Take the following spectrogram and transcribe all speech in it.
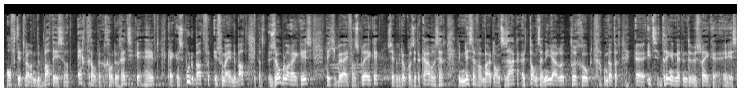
of dit wel een debat is dat echt grote, grote urgentie heeft. Kijk, een spoeddebat is voor mij een debat dat zo belangrijk is... dat je bij wijze van spreken, zo heb ik het ook al eens in de Kamer gezegd... de minister van Buitenlandse Zaken uit Tanzania terugroept... omdat er uh, iets dringend met hem te bespreken is.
